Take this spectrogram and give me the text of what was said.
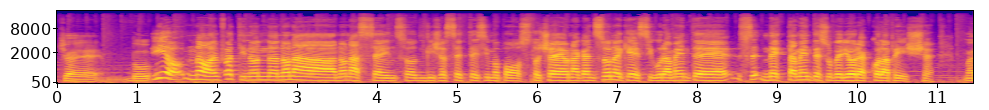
Cioè, boh. Io no, infatti non, non ha, non ha senso il diciassettesimo posto. C'è una canzone che è sicuramente nettamente superiore a Colapesce. Ma.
